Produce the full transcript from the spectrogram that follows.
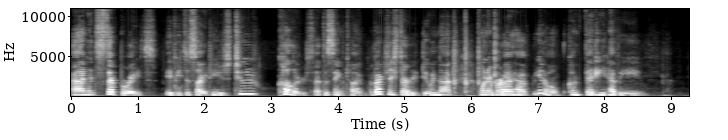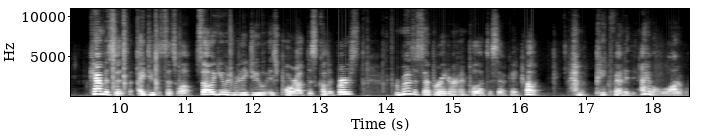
and it separates if you decide to use two colors at the same time. I've actually started doing that whenever I have, you know, confetti heavy canvases. I do this as well. So all you would really do is pour out this color first, remove the separator, and pull out the second color. I'm a big fan of these. I have a lot of them.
